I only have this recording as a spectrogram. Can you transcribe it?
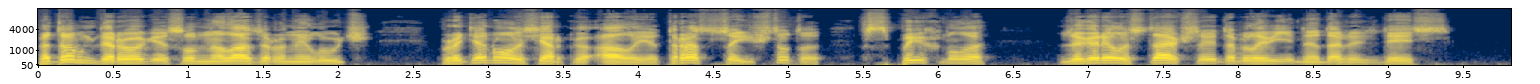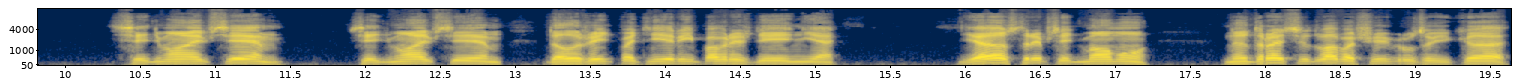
Потом к дороге, словно лазерный луч, протянулась ярко-алая трасса, и что-то вспыхнуло, загорелось так, что это было видно даже здесь. «Седьмой всем! Седьмой всем! Доложить потери и повреждения!» «Ястреб седьмому! На трассе два больших грузовика,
